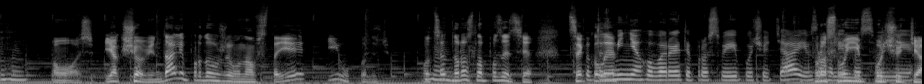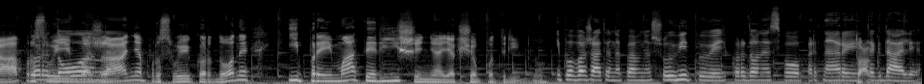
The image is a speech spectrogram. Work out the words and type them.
Мгм. Ось, якщо він далі продовжує, вона встає і уходить. Оце доросла позиція. Це Тобто коли вміння говорити про свої почуття і про свої про свої... почуття, про свої бажання, про свої кордони і приймати рішення, якщо потрібно. І поважати, напевно, що у відповідь кордони свого партнера і Так. так, далі.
